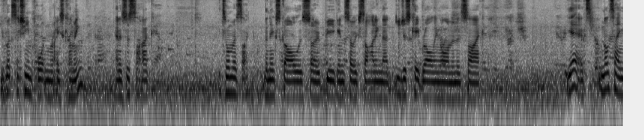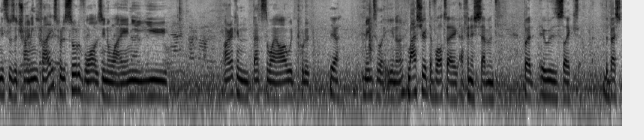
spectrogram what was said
you've got such an important race coming, and it's just like it's almost like the next goal is so big and so exciting that you just keep rolling on, and it's like. Yeah, it's not saying this was a training phase, but it sort of was in a way, and you, you, I reckon that's the way I would put it yeah mentally, you know. last year at the Vuelta, I, I finished seventh, but it was like the best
